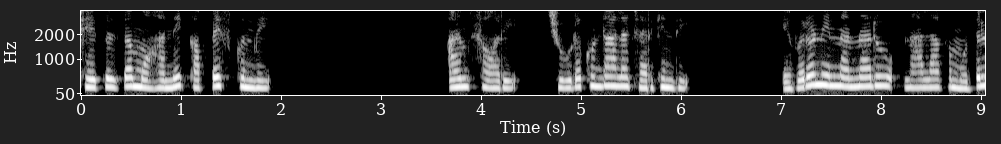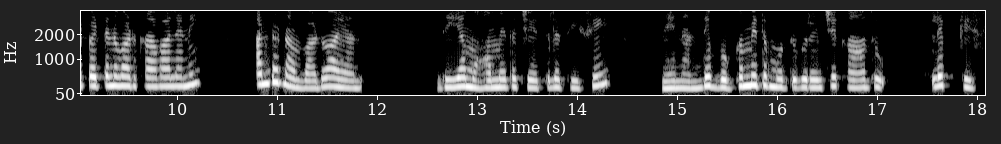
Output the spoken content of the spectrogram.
చేతులతో మొహాన్ని కప్పేసుకుంది. ఐఎమ్ సారీ. చూడకుండా అలా జరిగింది. ఎవరో నిన్నన్నారు నాలాగా ముద్దులు పెట్టినవాడు కావాలని అంటూ నవ్వాడు అయాన్. దియ మొహం మీద చేతులు తీసి నేనంది బుగ్గ మీద ముద్దు గురించి కాదు లిప్ కిస్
